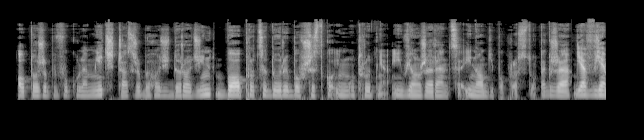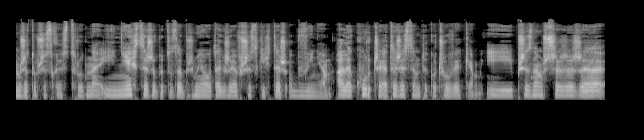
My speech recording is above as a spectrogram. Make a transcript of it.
o to, żeby w ogóle mieć czas, żeby chodzić do rodzin, bo procedury, bo wszystko im utrudnia i wiąże ręce i nogi po prostu. Także ja wiem, że to wszystko jest trudne i nie chcę, żeby to zabrzmiało tak, że ja wszystkich też obwiniam, ale kurczę, ja też jestem tylko człowiekiem i przyznam szczerze, że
